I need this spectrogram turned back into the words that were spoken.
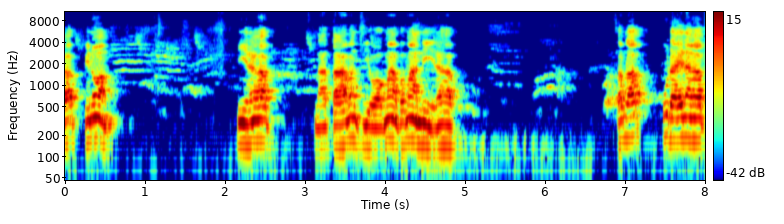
ครับพี่น้องนี่นะครับ หน้าตามันสีออกมาประมาณนี้นะครับสำหรับผู้ใดนะครับ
